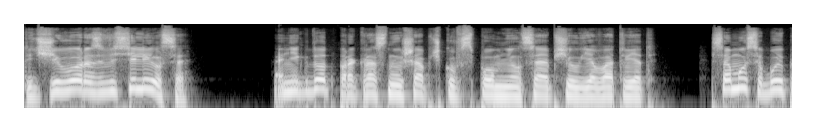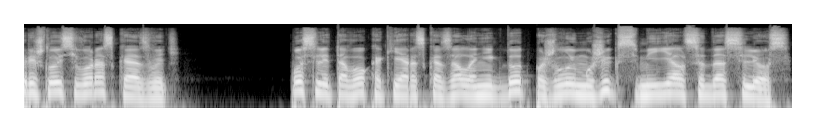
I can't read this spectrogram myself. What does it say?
«Ты чего развеселился?» Анекдот про красную шапочку вспомнил, сообщил я в ответ. Само собой пришлось его рассказывать. После того, как я рассказал анекдот, пожилой мужик смеялся до слез.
